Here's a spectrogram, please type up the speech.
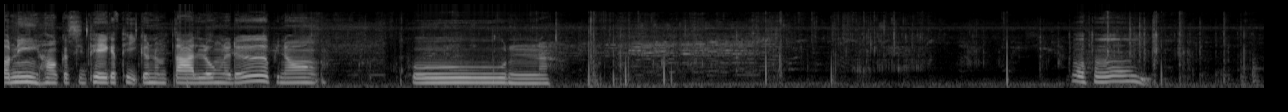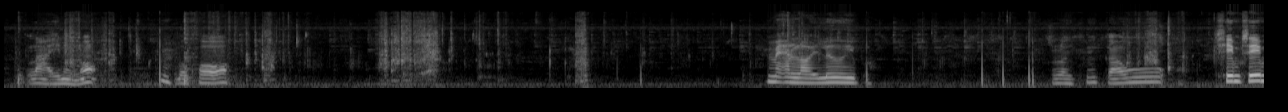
ตอนนี้เฮากะสิเทกะทิกับน้ำตาลลงเลยเด้อพี่น้องพูนนะโอ้เฮ้ยหลายหนึ่งเนาะบ่พอไม่อร่อยเลยบ่อร่อยคือเกาชิมชิม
